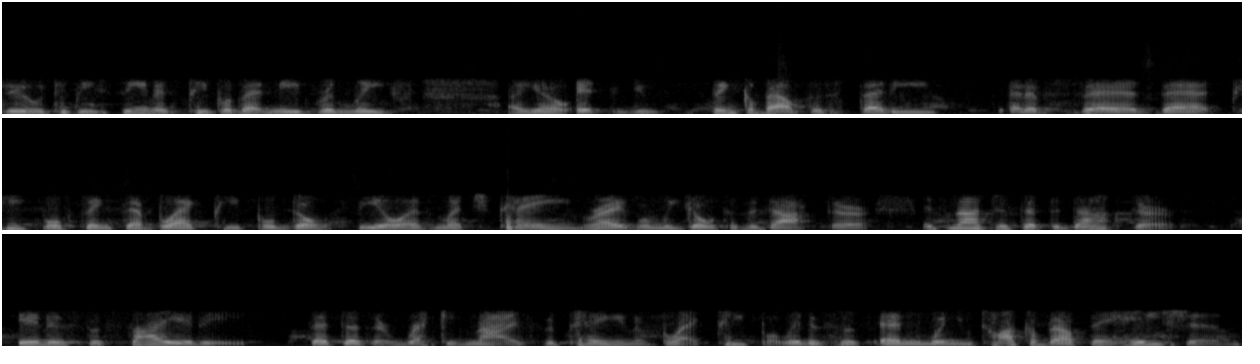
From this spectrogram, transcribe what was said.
do to be seen as people that need relief? Uh, you know, it, you think about the studies that have said that people think that black people don't feel as much pain, right? When we go to the doctor, it's not just at the doctor; it is society that doesn't recognize the pain of black people. It is, and when you talk about the Haitians,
